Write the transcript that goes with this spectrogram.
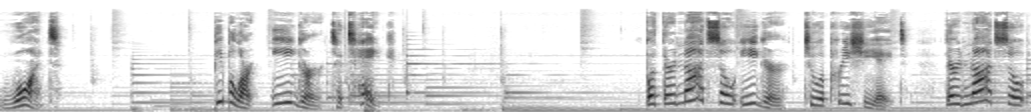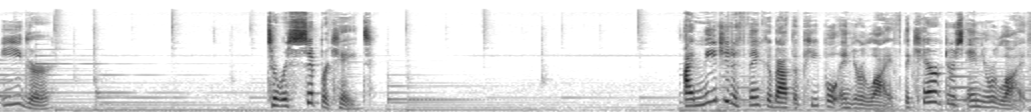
want People are eager to take, but they're not so eager to appreciate. They're not so eager to reciprocate. I need you to think about the people in your life, the characters in your life.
